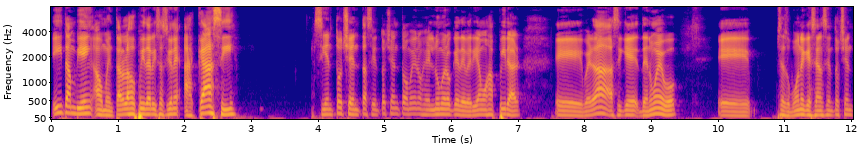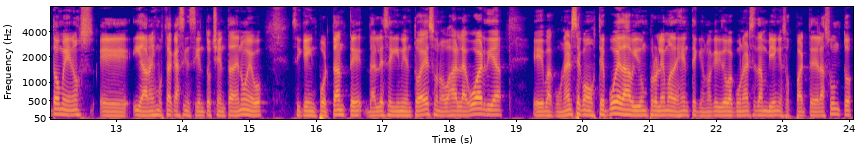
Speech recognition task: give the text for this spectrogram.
Y también aumentaron las hospitalizaciones a casi 180, 180 o menos el número que deberíamos aspirar, eh, ¿verdad? Así que de nuevo, se supone que sean 180 o menos eh, y ahora mismo está casi en 180 de nuevo. Así que es importante darle seguimiento a eso, no bajar la guardia, eh, vacunarse cuando usted pueda. Ha habido un problema de gente que no ha querido vacunarse también, eso es parte del asunto.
